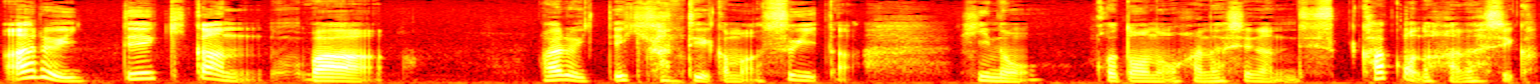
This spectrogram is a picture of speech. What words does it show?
ある一定期間は、ある一定期間っていうかまあ過ぎた日のことの話なんです。過去の話か。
